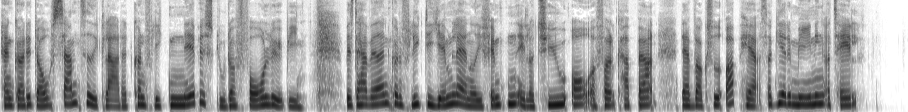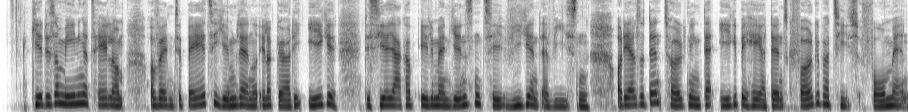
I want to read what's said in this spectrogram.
Han gør det dog samtidig klart, at konflikten næppe slutter forløbig. Hvis der har været en konflikt i hjemlandet i 15 eller 20 år, og folk har børn, der er vokset op her, så giver det mening at tale Giver det så mening at tale om at vende tilbage til hjemlandet, eller gør det ikke? Det siger Jakob Ellemann Jensen til Weekendavisen. Og det er altså den tolkning, der ikke behager Dansk Folkepartis formand.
